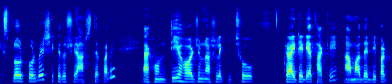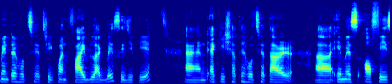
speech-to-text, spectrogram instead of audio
এক্সপ্লোর করবে, সেক্ষেত্রে সে আসতে পারে। এখন টিএ হওয়ার জন্য আসলে কিছু ক্রাইটেরিয়া থাকে। আমাদের ডিপার্টমেন্টে হচ্ছে থ্রি পয়েন্ট ফাইভ লাগবে সিজিপিএ অ্যান্ড একই সাথে হচ্ছে তার এমএস অফিস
